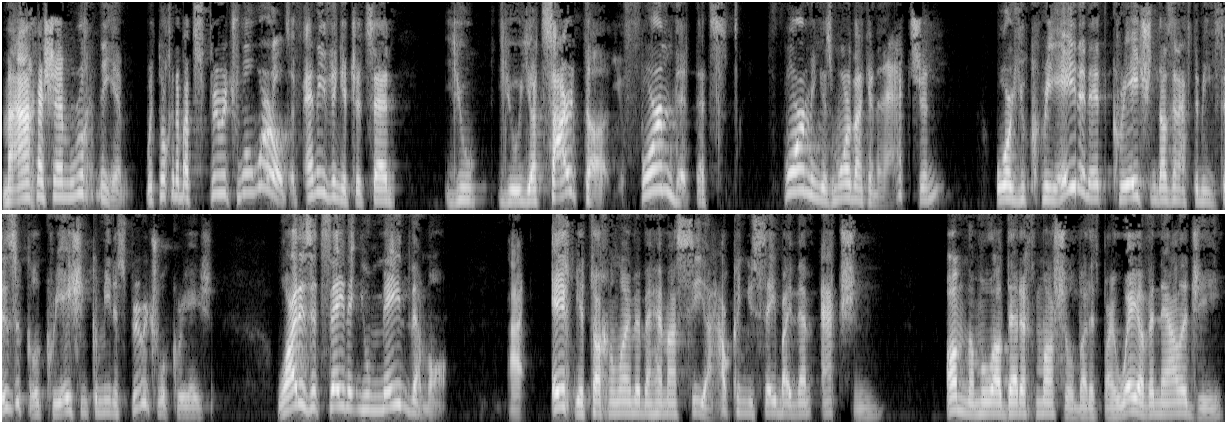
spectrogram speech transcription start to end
We're talking about spiritual worlds. If anything, it should said, you you yatzarta, you formed it. That's forming is more like an action, or you created it. Creation doesn't have to mean physical. Creation can mean a spiritual creation. Why does it say that you made them all? Ah, How can you say by them action? But it's by way of analogy.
